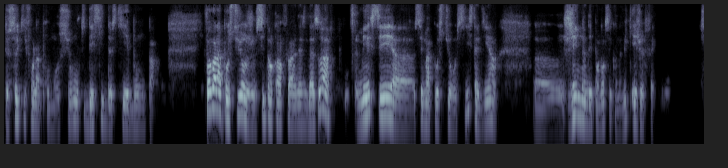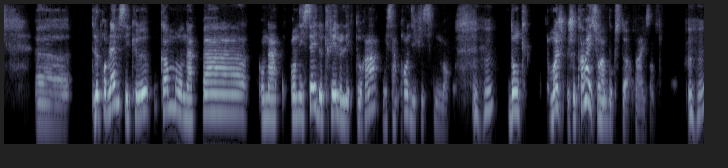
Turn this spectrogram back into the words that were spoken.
de ceux qui font la promotion ou qui décident de ce qui est bon ou pas. Il faut avoir la posture, je cite encore Florence Dazoir, mais c'est euh, c'est ma posture aussi, c'est-à-dire euh, j'ai une indépendance économique et je fais. Euh, le problème, c'est que comme on n'a pas, on a, on essaye de créer le lectorat, mais ça prend difficilement. Mmh Donc, moi, je, travaille sur un bookstore, par exemple. Mmh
